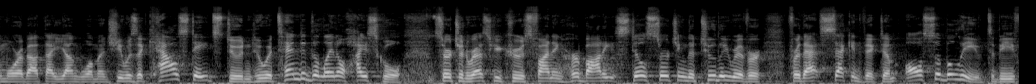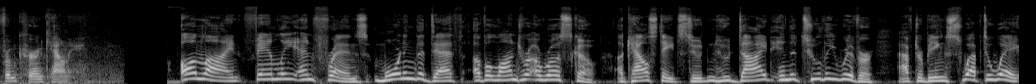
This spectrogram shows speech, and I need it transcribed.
More about that young woman. She was a Cal State student who attended Delano High School. Search and rescue crews finding her body still searching the Tule River for that second victim, also believed to be from Kern County. Online, family and friends mourning the death of Alondra Orozco, a Cal State student who died in the Tule River after being swept away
